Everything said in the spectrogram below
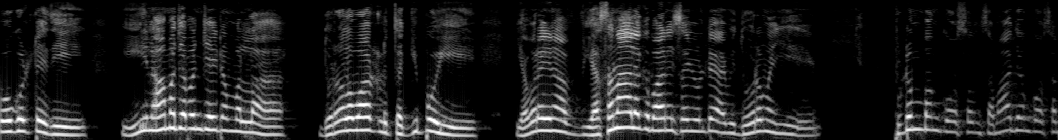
పోగొట్టేది ఈ నామజపం చేయటం వల్ల దురలవాట్లు తగ్గిపోయి ఎవరైనా వ్యసనాలకు బానిసై ఉంటే అవి దూరం అయ్యి కుటుంబం కోసం సమాజం కోసం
